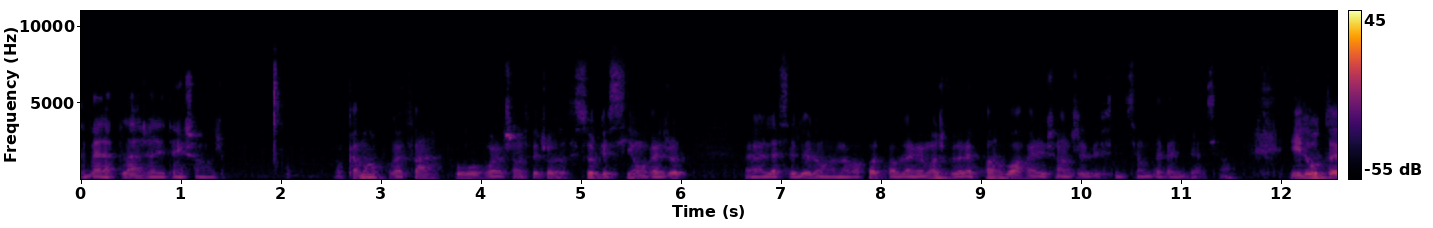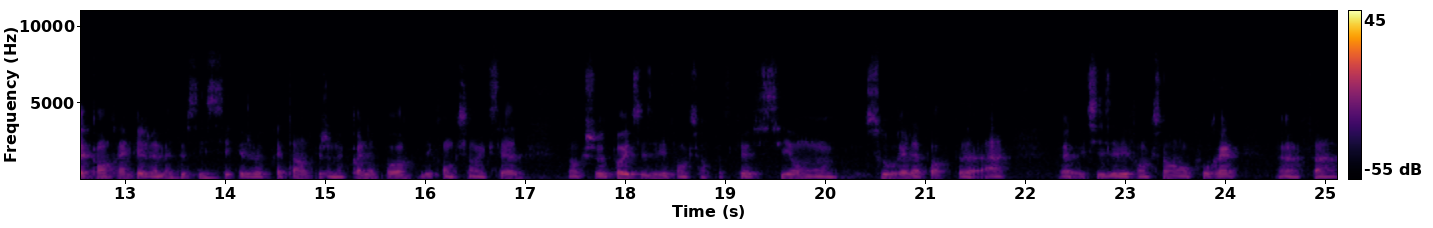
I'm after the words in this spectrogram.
ben, la plage, elle est inchangée. Donc, comment on pourrait faire pour euh, changer cette chose-là? C'est sûr que si on rajoute euh, la cellule, on n'en aura pas de problème. Mais moi, je ne voudrais pas avoir à aller changer la définition de la validation. Et l'autre contrainte que je vais mettre aussi, c'est que je vais prétendre que je ne connais pas les fonctions Excel. Donc, je ne veux pas utiliser les fonctions. Parce que si on s'ouvrait la porte à euh, utiliser les fonctions, on pourrait faire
